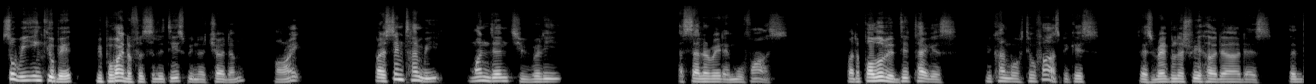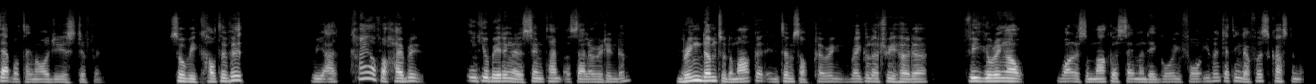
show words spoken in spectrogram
So we incubate, we provide the facilities, we nurture them, all right? But at the same time, we want them to really accelerate and move fast. But the problem with deep tech is we can't move too fast because there's regulatory hurdle, there's the depth of technology is different. So we cultivate, we are kind of a hybrid, incubating at the same time, accelerating them, bring them to the market in terms of clearing regulatory hurdle, figuring out what is the market segment they're going for, even getting their first customer.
